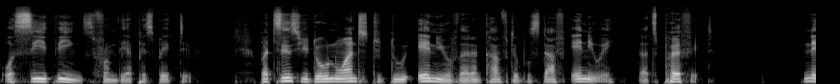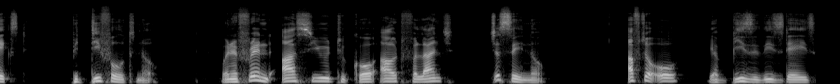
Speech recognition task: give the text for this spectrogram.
or see things from their perspective. But since you don't want to do any of that uncomfortable stuff anyway, that's perfect. Next, be default no. When a friend asks you to go out for lunch, just say no. After all, you're busy these days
